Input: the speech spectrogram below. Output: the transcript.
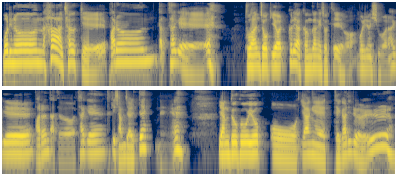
머리는 한 차갑게 발은 따뜻하게 두한 족열 그래야 건강에 좋대요. 머리는 시원하게 발은 따뜻하게 특히 잠잘 때 네. 양두구육 오, 양의 대가리를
